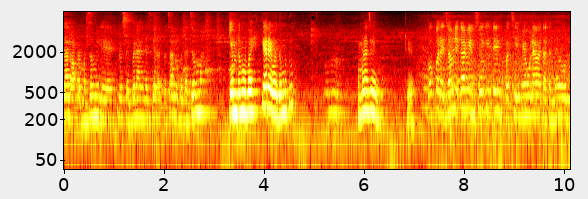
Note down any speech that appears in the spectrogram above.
ચાલો આપણે પણ જમી લઈએ. રસોઈ બનાવીને જ ગયા તો ચાલો બધા જમવા. કેમ તમે ભાઈ ક્યારે આવ્યો તમે તું? હમણાં જ આવ્યું. બપોરે જમી કરવીને સુઈ ગઈ હતી પછી મેહુલ આવ્યા હતા તો મેહુલ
